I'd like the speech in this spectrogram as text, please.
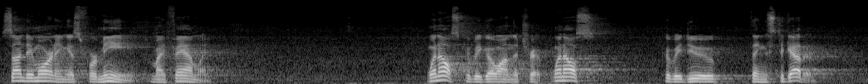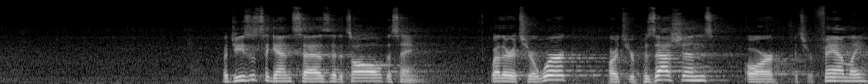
Sunday morning is for me, for my family. When else could we go on the trip? When else could we do things together? But Jesus again says that it's all the same. Whether it's your work, or it's your possessions, or it's your family,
